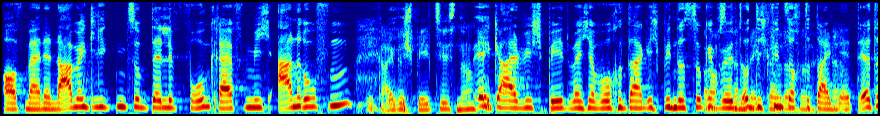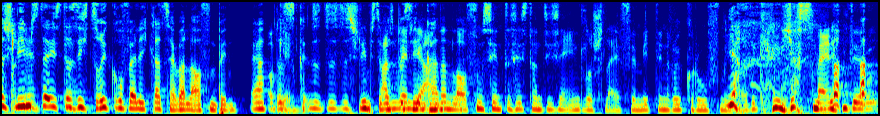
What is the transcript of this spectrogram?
auf meinen Namen klicken, zum Telefon greifen, mich anrufen. Egal wie spät es ist, ne? Egal wie spät, welcher Wochentag, ich bin das so Brauchst gewöhnt und ich finde es auch so. total ja. nett. Ja, das Schlimmste okay. ist, dass ja. ich zurückrufe, weil ich gerade selber laufen bin. Ja, okay. das, das, ist das Schlimmste, was dann, passieren kann. Wenn die anderen laufen sind, das ist dann diese Endlosschleife mit den Rückrufen. Ja, ja die kenne ich aus meinem Beruf.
